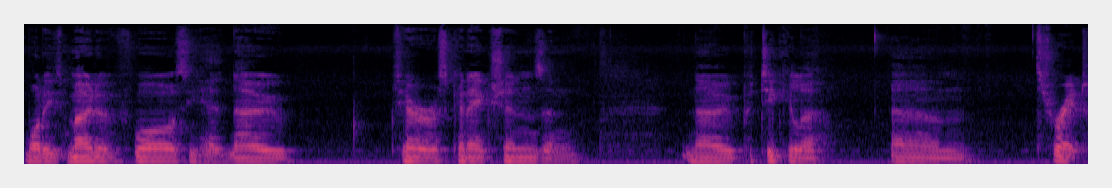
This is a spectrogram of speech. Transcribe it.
what his motive was. He had no terrorist connections and no particular um, threat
